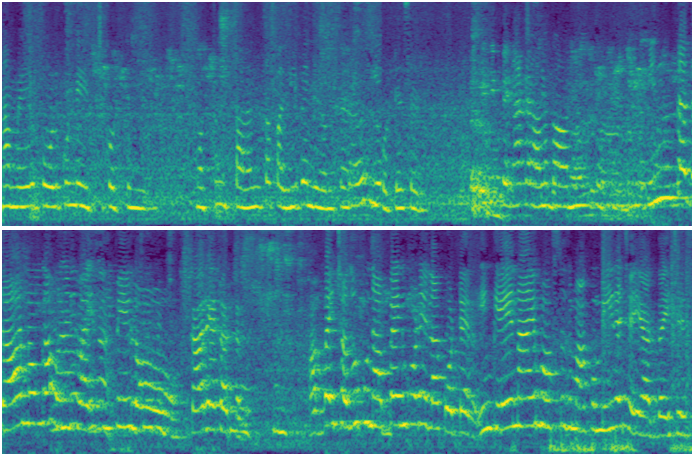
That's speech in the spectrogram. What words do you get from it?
నా మీద పోలుకుండా ఇచ్చి కొట్టింది. మొత్తం తలంతా పగిలిపోయింది ఇదంతా. కొట్టేశాడు. చాలా దారుణంగా కొట్టింది. ఇంత దారుణంగా ఉంది వైసీపీలో. కార్యకర్తలు. అబ్బాయి చదువుకున్న అబ్బాయిని కూడా ఇలా కొట్టారు. ఇంకే న్యాయం వస్తుంది మాకు మీరే చేయాలి దయచేసి.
